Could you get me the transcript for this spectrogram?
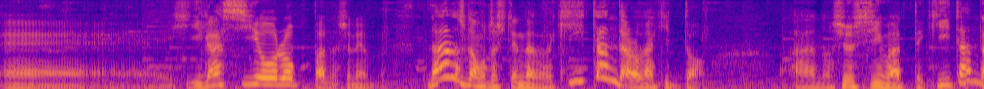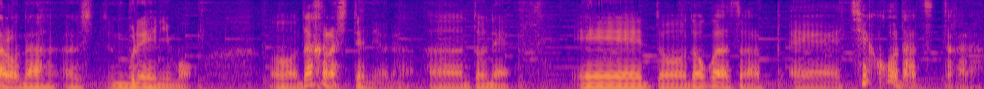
えー、東ヨーロッパの人ね何でそんなことしてんだろう聞いたんだろうなきっと。あの出身はって聞いたんだろうなブレイにも、うん、だから知ってんだよな。うんとねえっ、ー、と、どこだっつったかな、えー、チェコだっつったから、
